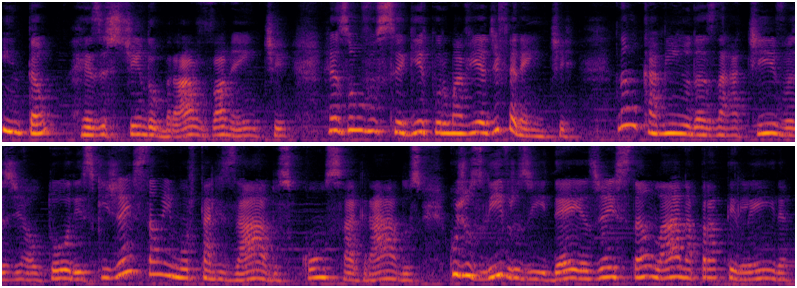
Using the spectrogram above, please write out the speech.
Então, resistindo bravamente, resolvo seguir por uma via diferente, não o caminho das narrativas de autores que já estão imortalizados, consagrados, cujos livros e ideias já estão lá na prateleira,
